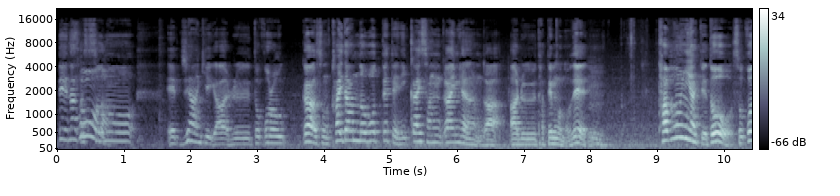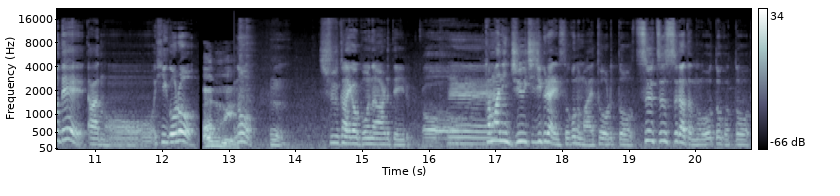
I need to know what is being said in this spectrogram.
でなんかそのえ自販機があるところがその階段登ってて2階3階みたいなのがある建物で、ん。多分やけどそこで、あのー日頃のうん集会が行われている。たまに11時ぐらいにそこの前通るとスーツ姿の男と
